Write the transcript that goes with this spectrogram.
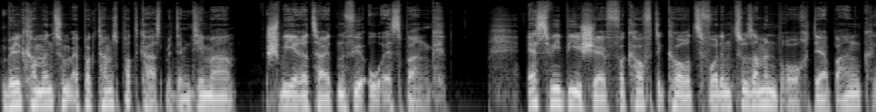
Willkommen zum Epoch Times Podcast mit dem Thema Schwere Zeiten für US-Bank. SVB-Chef verkaufte kurz vor dem Zusammenbruch der Bank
